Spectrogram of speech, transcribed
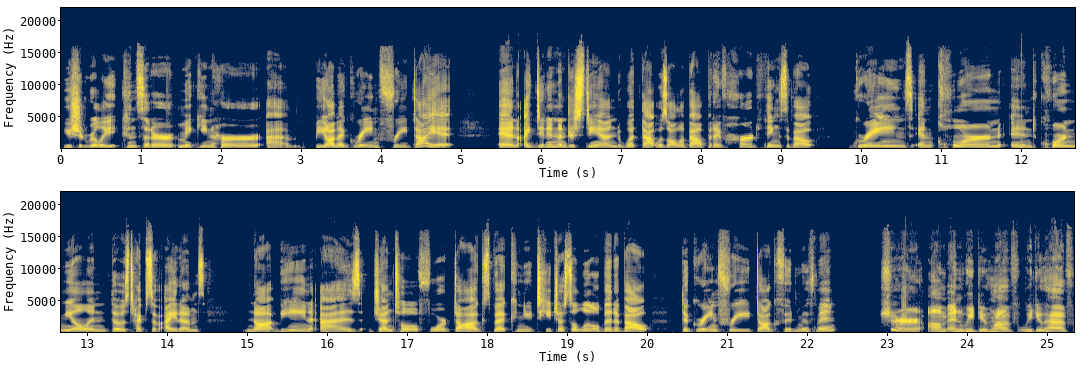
you should really consider making her um, be on a grain free diet. And I didn't understand what that was all about, but I've heard things about grains and corn and cornmeal and those types of items not being as gentle for dogs. But can you teach us a little bit about the grain free dog food movement? Sure. Um, and we do have we do have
